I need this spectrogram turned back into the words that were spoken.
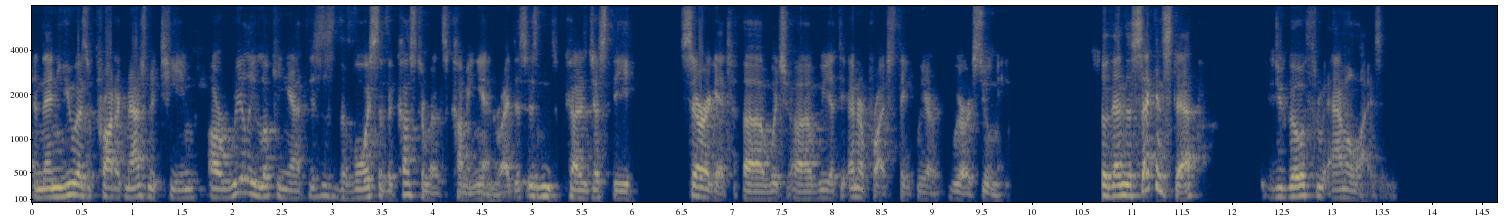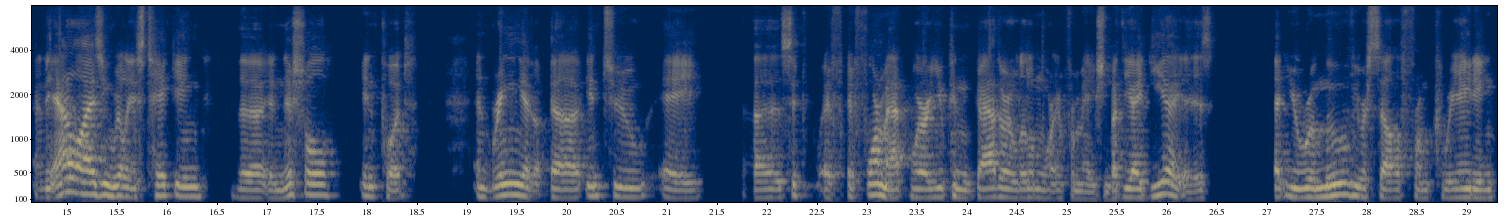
And then you as a product management team are really looking at, this is the voice of the customer that's coming in, right? This isn't kind of just the surrogate, uh, which uh, we at the enterprise think we are, we are assuming. So then the second step is you go through analyzing. And the analyzing really is taking the initial input and bringing it uh, into a a, a, a format where you can gather a little more information. But the idea is that you remove yourself from creating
